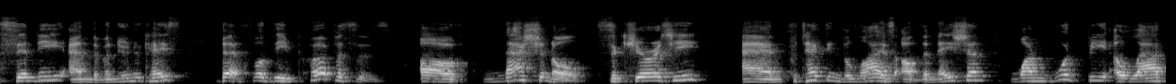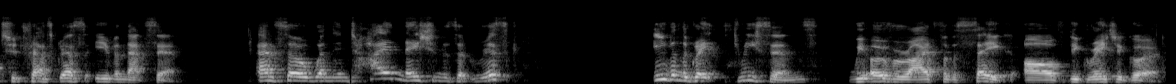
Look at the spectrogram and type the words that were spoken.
Cindy and the Vanunu case, that for the purposes of national security and protecting the lives of the nation, one would be allowed to transgress even that sin. And so when the entire nation is at risk, even the great three sins, we override for the sake of the greater good.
